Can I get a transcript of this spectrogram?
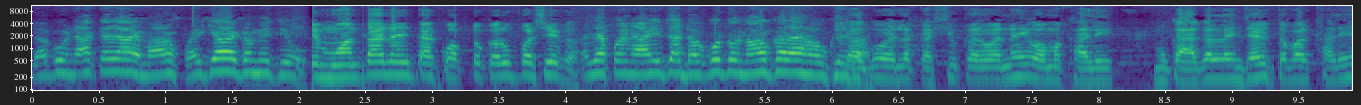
ડગો ના કરાય મારો ભાઈ કહેવાય ગમે તેવો? એ મોનતા નહીં તાર કોક તો કરવું પડશે કે. એટલે પણ આ રીતે ડગો તો ના કરાય હાવ ખેલા. દગો એટલે કશું કરવા નહીં આમાં ખાલી હું કાગળ લઈને જાય તમારે ખાલી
